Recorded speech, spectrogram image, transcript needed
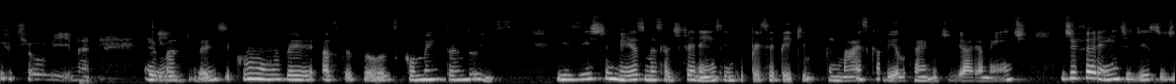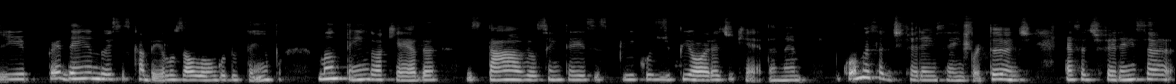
do que eu vi, né? É Sim. bastante comum ver as pessoas comentando isso. E existe mesmo essa diferença entre perceber que tem mais cabelo caindo diariamente, diferente disso de ir perdendo esses cabelos ao longo do tempo, mantendo a queda estável, sem ter esses picos de piora de queda, né? Como essa diferença é importante, essa diferença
